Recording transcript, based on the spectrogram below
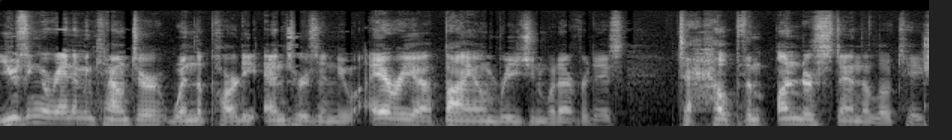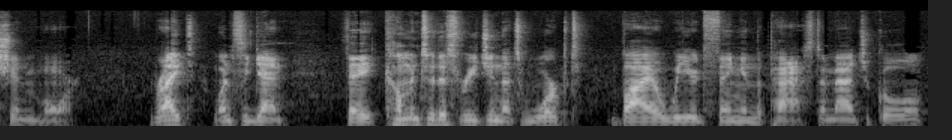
Using a random encounter when the party enters a new area, biome, region, whatever it is, to help them understand the location more. Right? Once again, they come into this region that's warped by a weird thing in the past, a magical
